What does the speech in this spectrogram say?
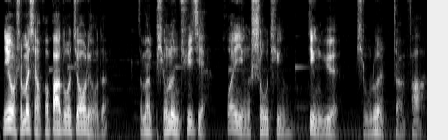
您有什么想和巴多交流的，咱们评论区见。欢迎收听、订阅、评论、转发。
